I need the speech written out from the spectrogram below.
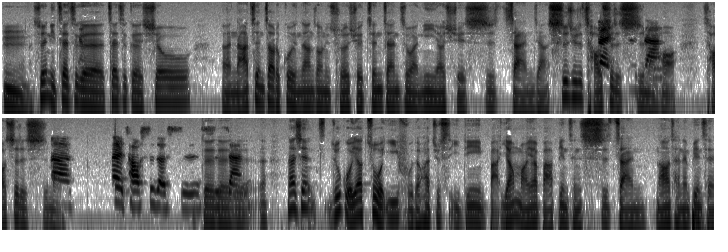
嗯，所以你在这个在这个修。呃，拿证照的过程当中，你除了学针毡之外，你也要学湿毡，这样湿就是潮湿的湿嘛，哈，潮湿的湿嘛。呃，对，潮湿的湿。对对对。呃，那现如果要做衣服的话，就是一定把羊毛要把它变成湿毡，然后才能变成，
